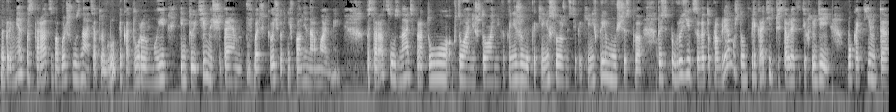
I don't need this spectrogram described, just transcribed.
Например, постараться побольше узнать о той группе, которую мы интуитивно считаем, в больших кавычках, не вполне нормальной. Постараться узнать про то, кто они, что они, как они живут, какие у них сложности, какие у них преимущества. То есть погрузиться в эту проблему, чтобы прекратить представлять этих людей по каким-то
